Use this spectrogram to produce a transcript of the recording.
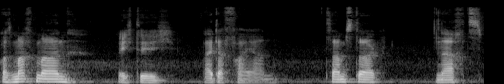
Was macht man? Richtig, weiter feiern. Samstag, nachts,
